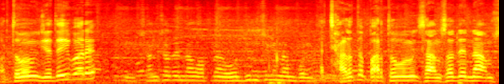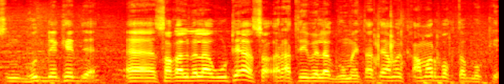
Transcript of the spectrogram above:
পার্থভৌমিক যেতেই পারে। সাংসদের নাম আপনার অর্জুন সিংয়ের নাম বলছেন। আর ছাড়ো তো পার্থভৌমিক সাংসদের নাম ভূত দেখে যে, সকালবেলা উঠে আর রাত্রিবেলা ঘুমে তাতে আমার আমার বক্তব্য কী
